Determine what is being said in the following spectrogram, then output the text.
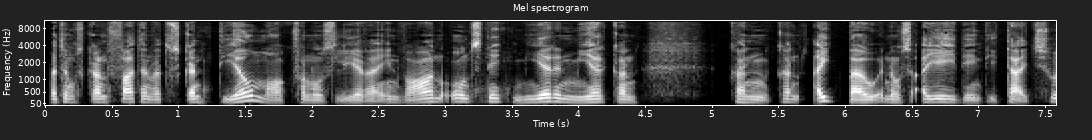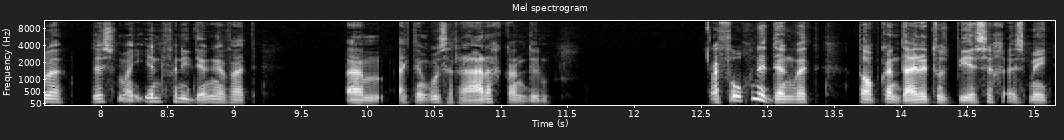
wat ons kan vat en wat ons kan deel maak van ons lewe en waarin ons net meer en meer kan kan kan uitbou in ons eie identiteit. So, dis vir my een van die dinge wat um, ek dink ons regtig kan doen. 'n Volgende ding wat daarop kan dui dat ons besig is met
